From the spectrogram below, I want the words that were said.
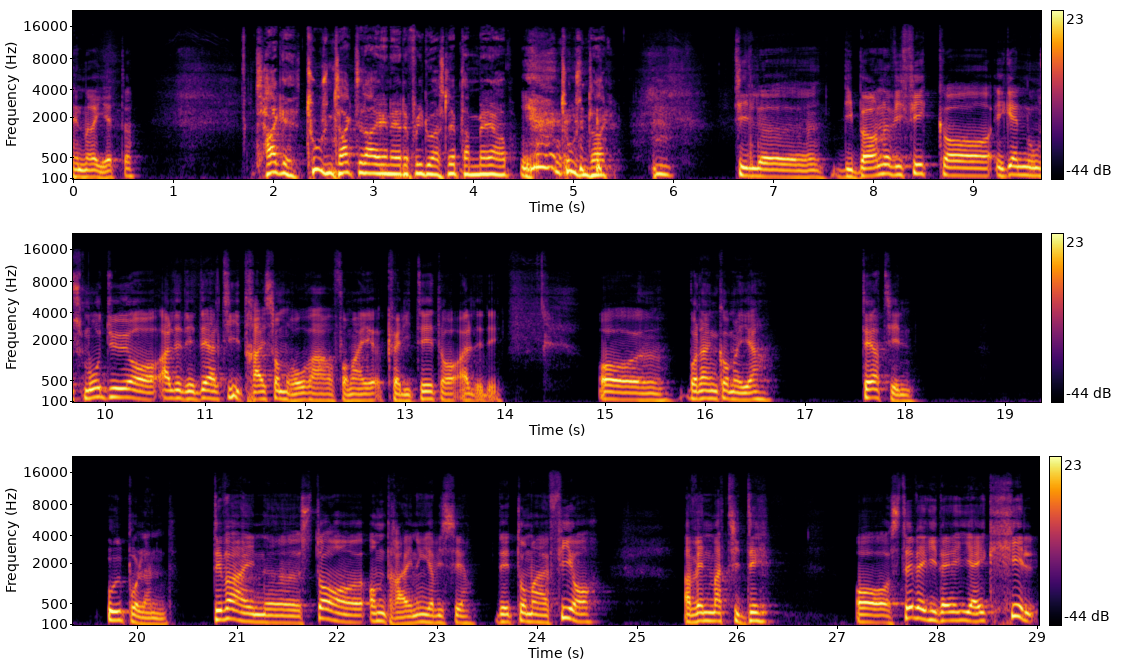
Henriette. Tak. Tusind tak til dig, Annette, fordi du har slæbt ham med op. Tusind tak. til øh, de børn, vi fik, og igen nogle små dyr, og alt det, det er altid drejet som råvarer for mig, kvalitet og alt det. Og øh, hvordan kommer jeg dertil? Ud på landet. Det var en øh, stor øh, omdrejning, jeg vil sige. Det tog mig fire år at vende mig til det. Og stadigvæk i dag, jeg er ikke helt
